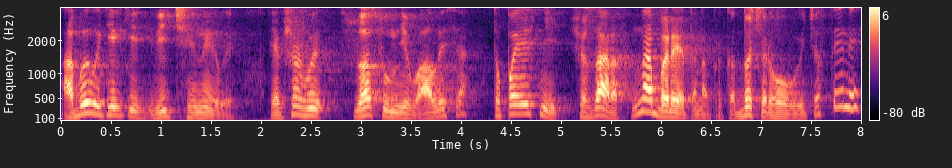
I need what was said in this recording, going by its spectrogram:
аби ви тільки відчинили. Якщо ж ви засумнівалися, то поясніть, що зараз наберете, наприклад, до чергової частини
